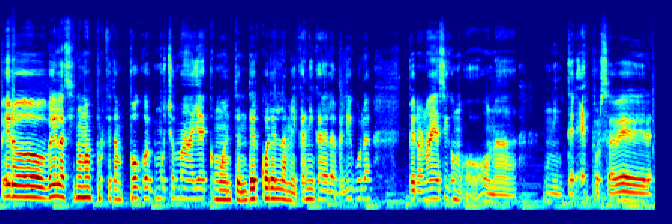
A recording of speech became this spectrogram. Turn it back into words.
Pero vela así nomás porque tampoco es mucho más allá, es como entender cuál es la mecánica de la película, pero no hay así como oh, una, un interés por saber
